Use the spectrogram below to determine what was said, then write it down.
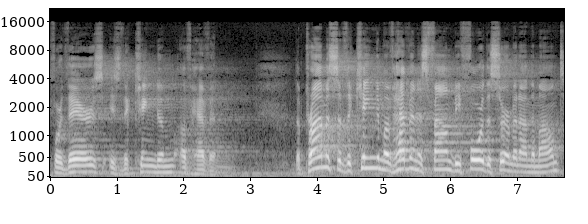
for theirs is the kingdom of heaven. The promise of the kingdom of heaven is found before the Sermon on the Mount,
